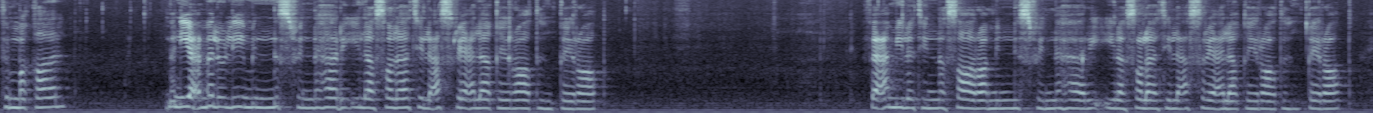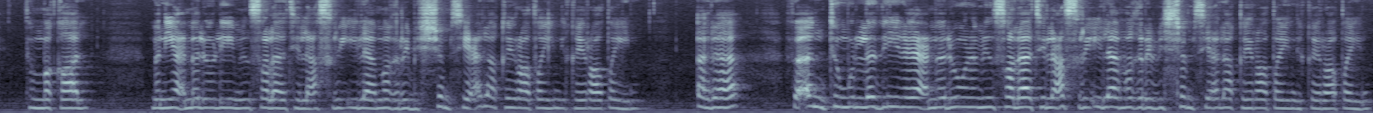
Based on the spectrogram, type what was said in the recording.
ثم قال من يعمل لي من نصف النهار إلى صلاة العصر على قيراط قيراط؟ فعملت النصارى من نصف النهار إلى صلاة العصر على قيراط قيراط. ثم قال من يعمل لي من صلاة العصر إلى مغرب الشمس على قيراطين قيراطين. ألا؟ فأنتم الذين يعملون من صلاة العصر إلى مغرب الشمس على قيراطين قيراطين.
